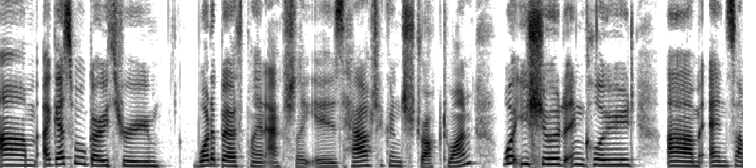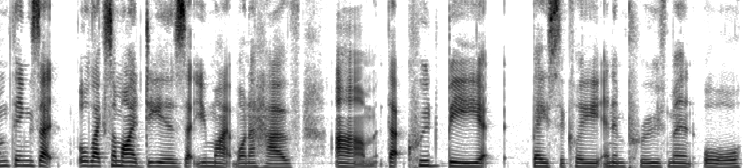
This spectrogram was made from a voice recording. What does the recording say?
um, I guess we'll go through what a birth plan actually is, how to construct one, what you should include, um, and some things that, or like some ideas that you might want to have um, that could be basically an improvement or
